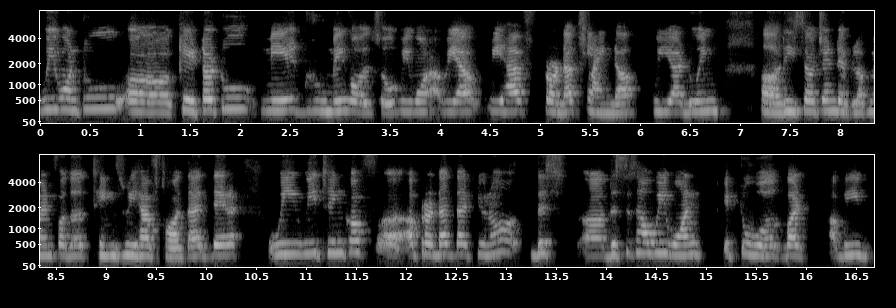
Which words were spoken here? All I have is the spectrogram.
we want to uh, cater to male grooming also. We want we have we have products lined up. We are doing uh, research and development for the things we have thought that there we we think of uh, a product that you know this uh, this is how we want it to work. But we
